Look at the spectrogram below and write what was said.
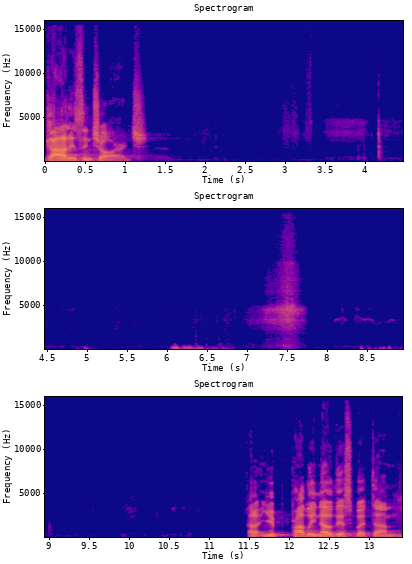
God is in charge. you probably know this, but um,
